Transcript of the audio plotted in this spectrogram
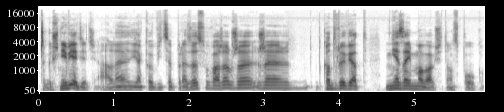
czegoś nie wiedzieć, ale jako wiceprezes uważał, że, że kontrwywiad nie zajmował się tą spółką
